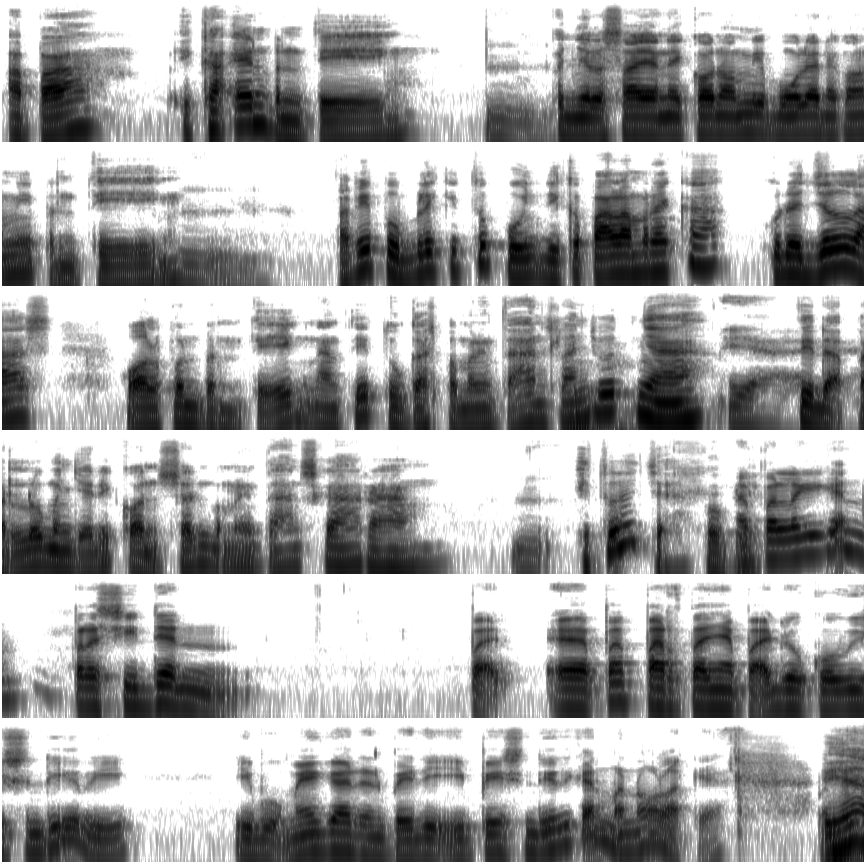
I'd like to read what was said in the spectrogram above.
apa IKN penting Hmm. penyelesaian ekonomi pemulihan ekonomi penting Hmm. tapi publik itu pun di kepala mereka udah jelas walaupun penting nanti tugas pemerintahan selanjutnya Iya. tidak perlu menjadi concern pemerintahan sekarang Hmm. itu aja publik Apalagi kan presiden Pak eh, apa partainya Pak Jokowi sendiri, Ibu Mega dan PDIP sendiri kan menolak ya. Iya,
